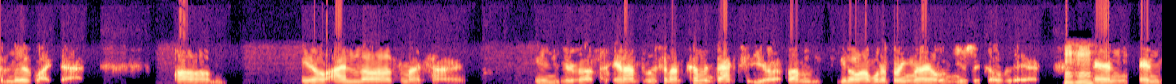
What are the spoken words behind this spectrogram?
to live like that. Um, you know, I loved my time in Europe, and I'm listen. I'm coming back to Europe. I'm, you know, I want to bring my own music over there Mm-hmm. and and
